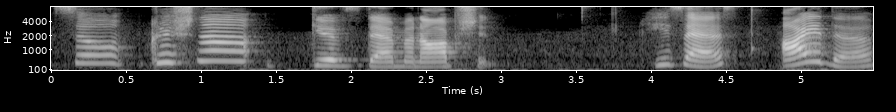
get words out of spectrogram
So Krishna gives them an option. He says, either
